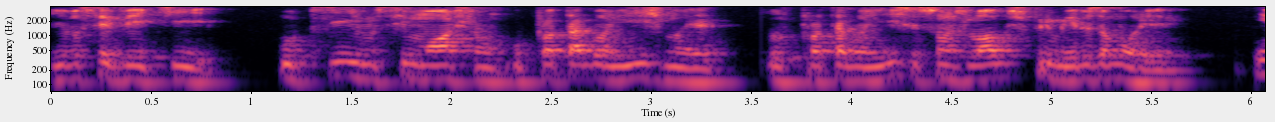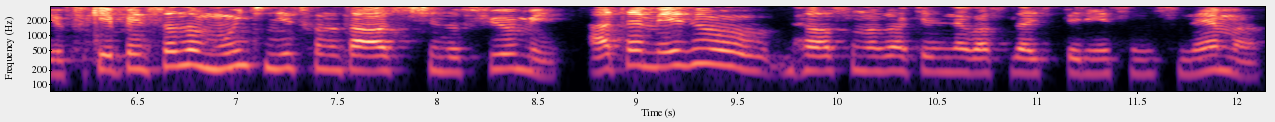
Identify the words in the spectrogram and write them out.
e você vê que o que se mostram o protagonismo é os protagonistas são os logo os primeiros a morrerem. Eu fiquei pensando muito nisso quando eu tava assistindo o filme, até mesmo relacionado àquele negócio da experiência no cinema.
